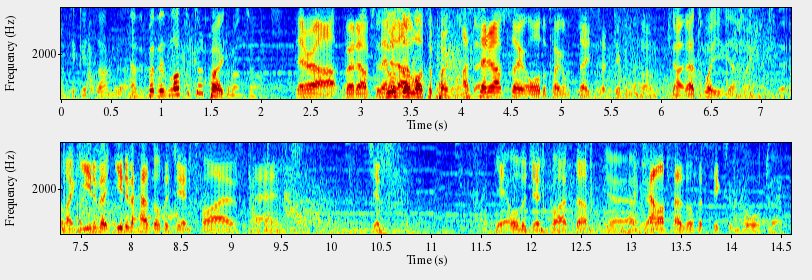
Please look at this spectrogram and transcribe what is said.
It's a good song though. And, but there's lots of good Pokemon songs. There are, but I've There's set also it up, lots of Pokemon I've set it up so all the Pokemon stages have different songs. No, that's what you that's what you have to do. So like Unova, Unova has all the Gen 5 and Gen... Yeah, all the Gen 5 stuff. Yeah, And yeah. Kalos has all the 6 and 4 stuff.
